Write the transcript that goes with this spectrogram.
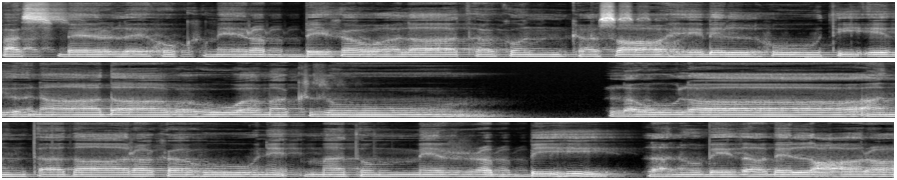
فاصبر لحكم ربك ولا تكن كصاحب الحوت إذ نادى وهو مكزوم. لولا أن تداركه نعمة من ربه لنبذ بالعراء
